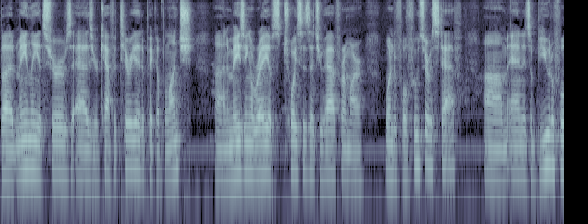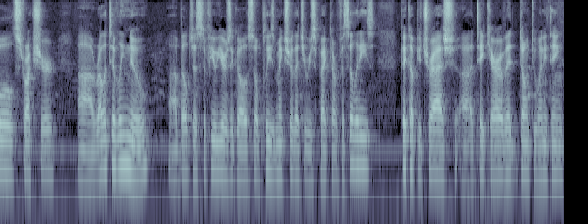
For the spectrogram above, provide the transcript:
but mainly it serves as your cafeteria to pick up lunch. Uh, an amazing array of choices that you have from our wonderful food service staff. Um, and it's a beautiful structure uh, relatively new, uh, built just a few years ago. So please make sure that you respect our facilities, pick up your trash, uh, take care of it. Don't do anything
